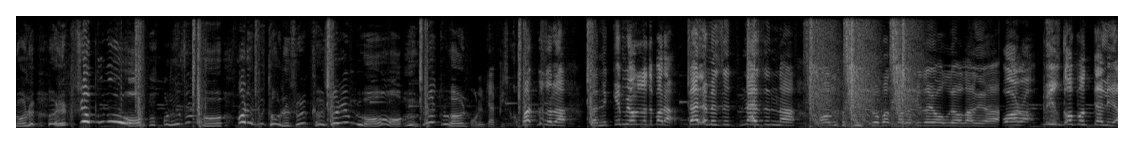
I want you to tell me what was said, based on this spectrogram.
Yani ben şey yapamam. Anladın mı? Hadi bir tanesini keselim ya. Lütfen. Oğlum sen psikopat mısın la? Seni kim yolladı bana? Deli misin? Nesin la? Allah psikopatları bize yolluyorlar ya. Valla psikopat deli ya.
